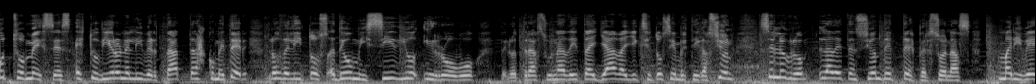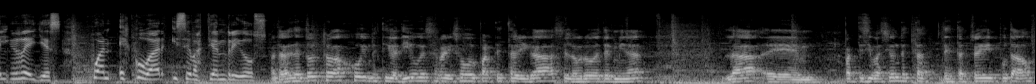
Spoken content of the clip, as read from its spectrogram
Ocho meses estuvieron en libertad tras cometer los delitos de homicidio y robo, pero tras una detallada y exitosa investigación se logró la detención de tres personas, Maribel Reyes, Juan Escobar y Sebastián Ríos. A través de todo el trabajo investigativo que se realizó por parte de esta brigada, se logró determinar la eh, participación de, estas- tres imputados,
